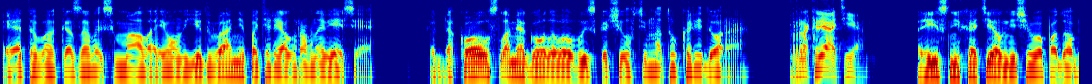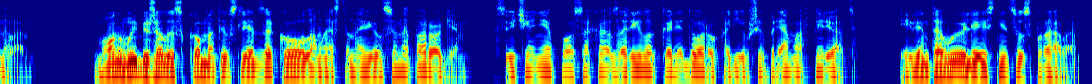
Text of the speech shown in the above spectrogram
Этого оказалось мало, и он едва не потерял равновесие, когда Коул, сломя голову, выскочил в темноту коридора. «Проклятие!» Рис не хотел ничего подобного. Мон выбежал из комнаты вслед за Коулом и остановился на пороге. Свечение посоха озарило коридор, уходивший прямо вперед, и винтовую лестницу справа.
